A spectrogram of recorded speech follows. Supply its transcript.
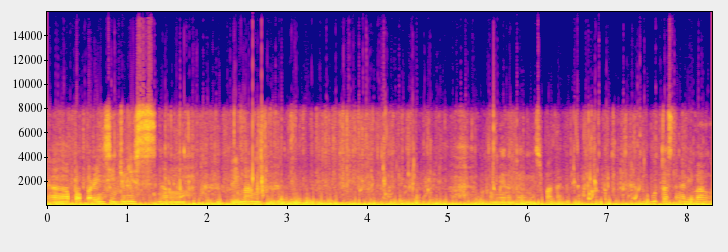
Nangangapa pa rin si Julius ng limang. Baka meron tayong may spata dito. Butas na limang.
